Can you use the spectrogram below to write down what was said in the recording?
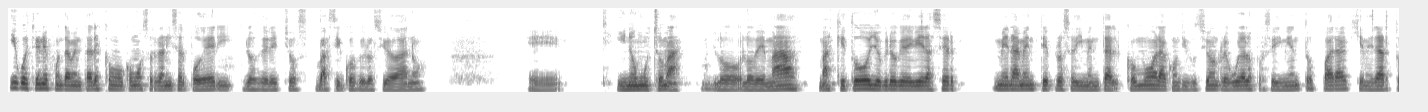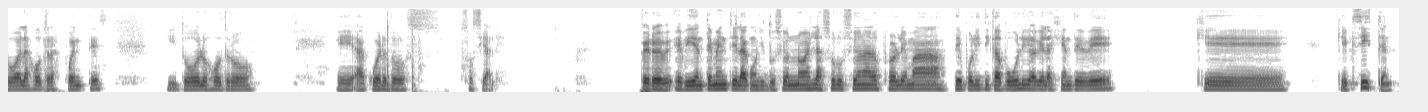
y cuestiones fundamentales como cómo se organiza el poder y, los derechos básicos de los ciudadanos. Eh, y no mucho más. Lo, demás, más que todo, yo creo que debiera ser meramente procedimental, cómo la constitución regula los procedimientos para generar todas las otras fuentes y todos los otros eh, acuerdos sociales. Pero evidentemente la constitución no es la solución a los problemas de política pública que la gente ve que, existen.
